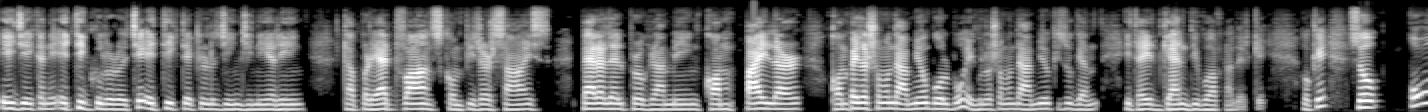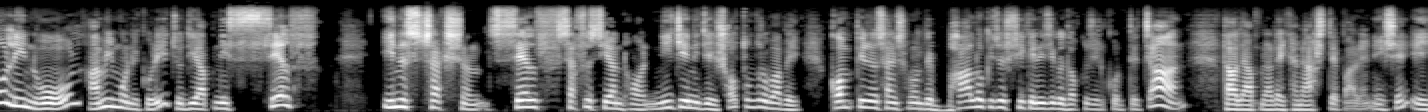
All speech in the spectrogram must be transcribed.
এই যে এখানে এথিকগুলো রয়েছে এথিক টেকনোলজি ইঞ্জিনিয়ারিং তারপরে advance computer science parallel programming compiler compiler সম্বন্ধে আমিও বলব, এগুলো সম্বন্ধে আমিও কিছু জ্ঞান ইত্যাদি জ্ঞান দিব আপনাদেরকে okay so all in all আমি মনে করি যদি আপনি সেলফ ইনস্ট্রাকশন সেলফ সাফিসিয়েন্ট হন নিজে নিজে স্বতন্ত্রভাবে কম্পিউটার সায়েন্স সম্বন্ধে ভালো কিছু শিখে নিজেকে দক্ষশীল করতে চান, তাহলে আপনারা এখানে আসতে পারেন। এসে এই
